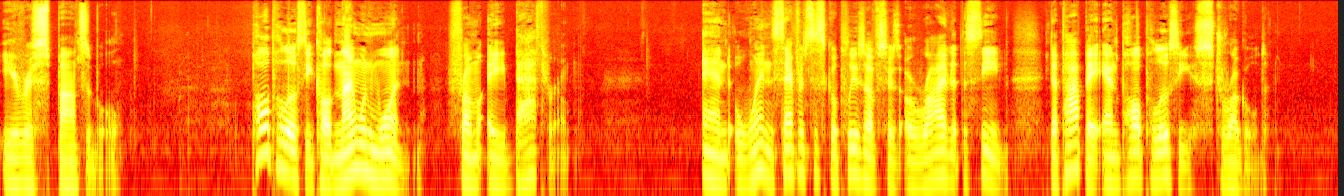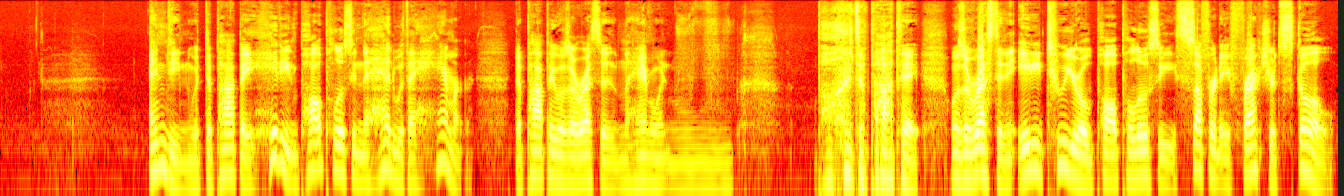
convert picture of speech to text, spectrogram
irresponsible. Paul Pelosi called 911 from a bathroom. And when San Francisco police officers arrived at the scene, DePape and Paul Pelosi struggled. Ending with DePape hitting Paul Pelosi in the head with a hammer. DePape was arrested and the hammer went. Paul DePape was arrested and 82 year old Paul Pelosi suffered a fractured skull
